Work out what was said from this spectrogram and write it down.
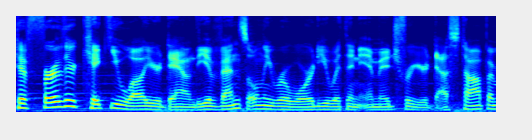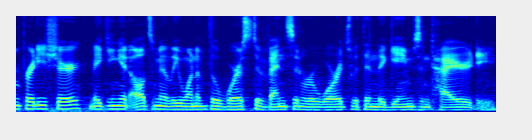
To further kick you while you're down, the events only reward you with an image for your desktop, I'm pretty sure, making it ultimately one of the worst events and rewards within the game's entirety.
